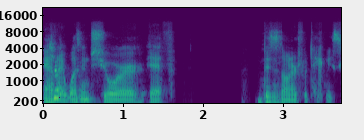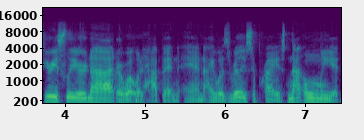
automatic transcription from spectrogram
and sure. i wasn't sure if business owners would take me seriously or not or what would happen and i was really surprised not only at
